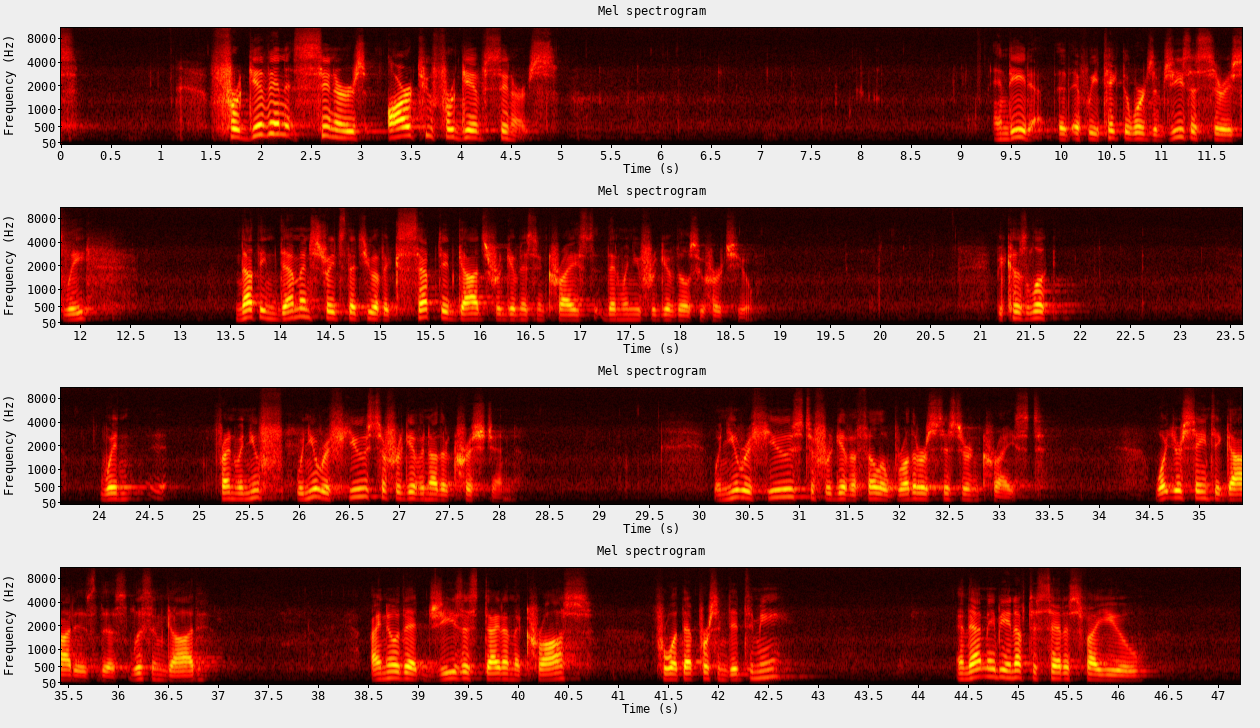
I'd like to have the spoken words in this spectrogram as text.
Forgiven sinners are to forgive sinners. Indeed, if we take the words of Jesus seriously, nothing demonstrates that you have accepted God's forgiveness in Christ than when you forgive those who hurt you. Because look, when, friend, when you, when you refuse to forgive another Christian, when you refuse to forgive a fellow brother or sister in Christ, what you're saying to God is this Listen, God, I know that Jesus died on the cross for what that person did to me, and that may be enough to satisfy you,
